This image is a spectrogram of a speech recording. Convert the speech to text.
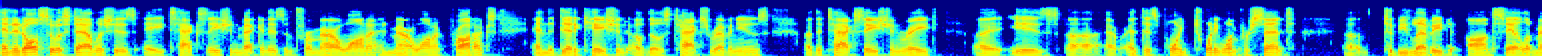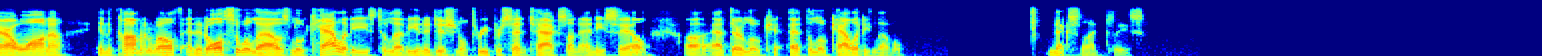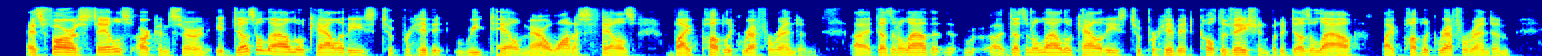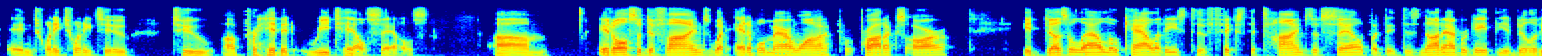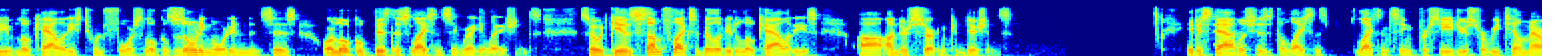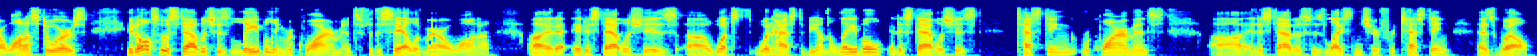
And it also establishes a taxation mechanism for marijuana and marijuana products and the dedication of those tax revenues. Uh, the taxation rate uh, is uh, at, at, this point 21% uh, to be levied on sale of marijuana in the Commonwealth, and it also allows localities to levy an additional 3% tax on any sale uh, at their loca at the locality level. Next slide, please. As far as sales are concerned, it does allow localities to prohibit retail marijuana sales by public referendum. Uh, it doesn't allow uh, doesn't allow localities to prohibit cultivation, but it does allow by public referendum in 2022 to uh, prohibit retail sales. Um, it also defines what edible marijuana pr products are. It does allow localities to fix the times of sale, but it does not abrogate the ability of localities to enforce local zoning ordinances or local business licensing regulations. So it gives some flexibility to localities uh, under certain conditions. It establishes the license licensing procedures for retail marijuana stores. It also establishes labeling requirements for the sale of marijuana. Uh, it, it, establishes uh, what's what has to be on the label. It establishes testing requirements. Uh, it establishes licensure for testing as well.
